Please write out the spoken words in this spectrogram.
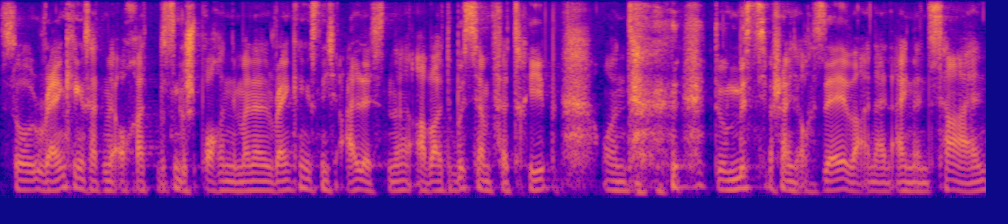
so Rankings, hatten wir auch gerade ein bisschen gesprochen. Ich meine, Rankings nicht alles, ne? aber du bist ja im Vertrieb und du misst dich wahrscheinlich auch selber an deinen eigenen Zahlen.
